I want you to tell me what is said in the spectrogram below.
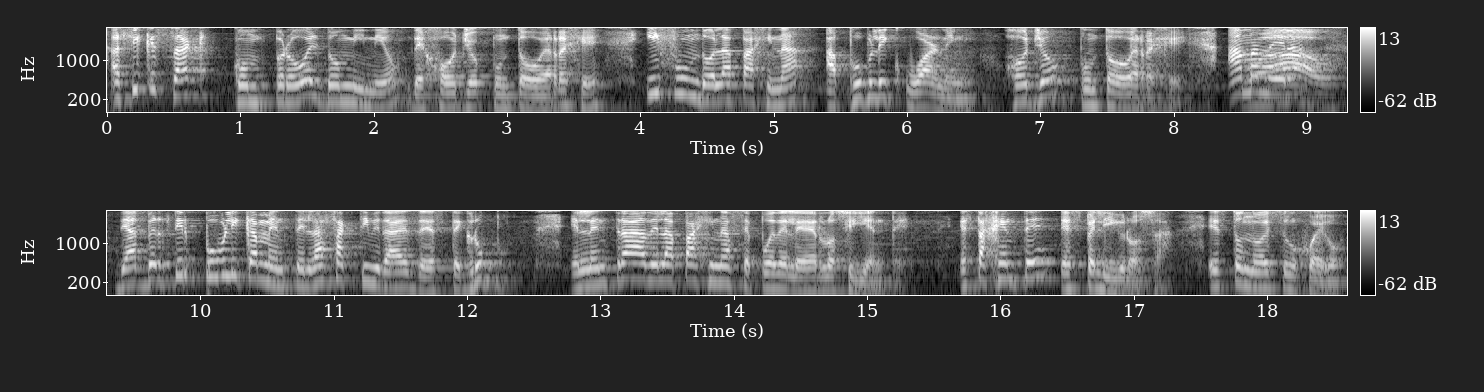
Así que Zack compró el dominio de hoyo.org y fundó la página A Public Warning, hoyo.org, a manera Wow. de advertir públicamente las actividades de este grupo. En la entrada de la página se puede leer lo siguiente. Esta gente es peligrosa. Esto no es un juego.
